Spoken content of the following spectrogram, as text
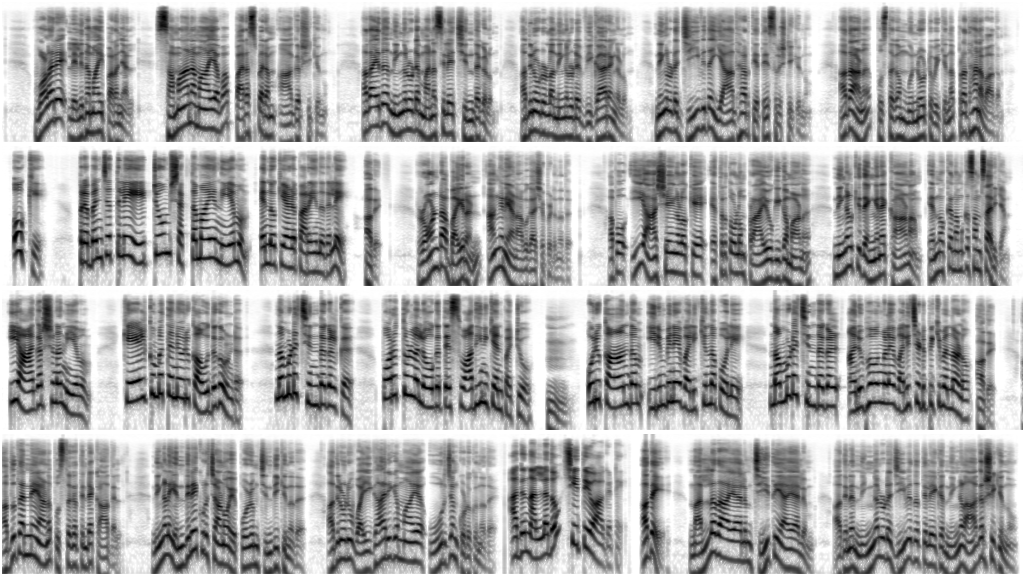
വളരെ ലളിതമായി പറഞ്ഞാൽ സമാനമായവ പരസ്പരം ആകർഷിക്കുന്നു. അതായത് നിങ്ങളുടെ മനസ്സിലെ ചിന്തകളും അതിനോടുള്ള നിങ്ങളുടെ വികാരങ്ങളും നിങ്ങളുടെ ജീവിത യാഥാർത്ഥ്യത്തെ സൃഷ്ടിക്കുന്നു. അതാണ് പുസ്തകം മുന്നോട്ട് വയ്ക്കുന്ന പ്രധാനവാദം ഓക്കെ. പ്രപഞ്ചത്തിലെ ഏറ്റവും ശക്തമായ നിയമം എന്നൊക്കെയാണ് പറയുന്നതല്ലേ അതെ. റോണ്ട ബൈറൺ അങ്ങനെയാണ് അവകാശപ്പെടുന്നത്. അപ്പോ ഈ ആശയങ്ങളൊക്കെ എത്രത്തോളം പ്രായോഗികമാണ് നിങ്ങൾക്കിതെങ്ങനെ കാണാം എന്നൊക്കെ നമുക്ക് സംസാരിക്കാം. ഈ ആകർഷണ നിയമം കേൾക്കുമ്പോൾ തന്നെ ഒരു കൗതുകമുണ്ട്. നമ്മുടെ ചിന്തകൾക്ക് പുറത്തുള്ള ലോകത്തെ സ്വാധീനിക്കാൻ പറ്റുമോ ഒരു കാന്തം ഇരുമ്പിനെ വലിക്കുന്ന പോലെ നമ്മുടെ ചിന്തകൾ അനുഭവങ്ങളെ വലിച്ചെടുപ്പിക്കുമെന്നാണോ? അതെ അതുതന്നെയാണ് പുസ്തകത്തിന്റെ കാതൽ. നിങ്ങൾ എന്തിനെക്കുറിച്ചാണോ എപ്പോഴും ചിന്തിക്കുന്നത്? അതിനൊരു വൈകാരികമായ ഊർജം കൊടുക്കുന്നത്. അത് നല്ലതോ ചീത്തയോ ആകട്ടെ. അതെ നല്ലതായാലും ചീത്തയായാലും അതിനെ നിങ്ങളുടെ ജീവിതത്തിലേക്ക് നിങ്ങൾ ആകർഷിക്കുന്നു.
